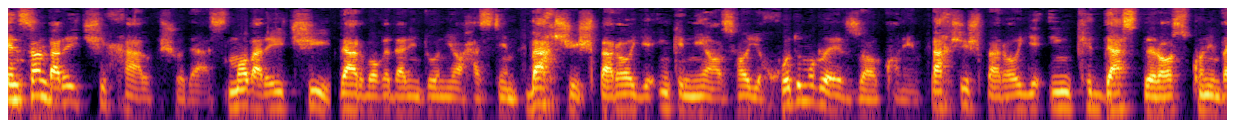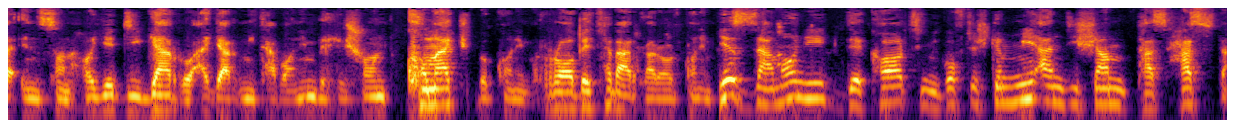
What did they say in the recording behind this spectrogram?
انسان برای چی خلق شده است؟ ما برای چی در واقع در این دنیا هستیم؟ بخشش برای اینکه نیازهای خودمون رو ارضا کنیم. بخشش برای اینکه دست دراز کنیم و انسانهای دیگر رو اگر می‌توانیم بهشون کمک بکنیم رابطه برقرار کنیم. یه زمانی دکارت میگفتش که میاندیشم پس هستم.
